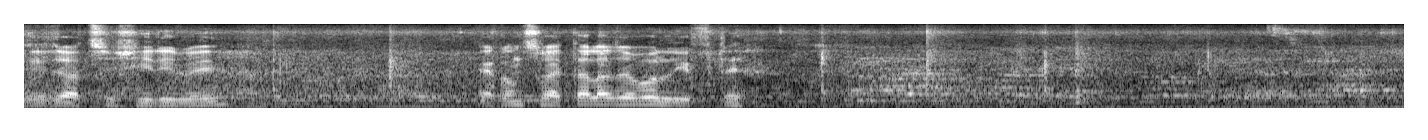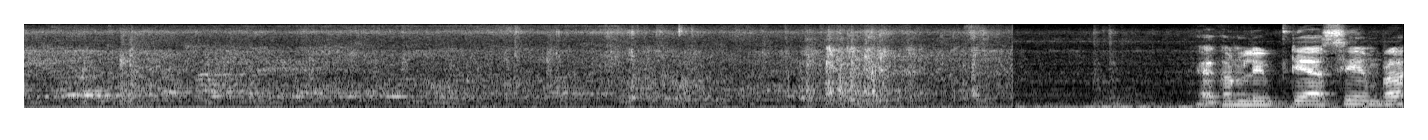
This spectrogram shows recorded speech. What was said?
যে যাচ্ছে সিঁড়ি বেয়ে। এখন ছয়তলা যাব লিফটে। এখন লিফটে আছি আমরা।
